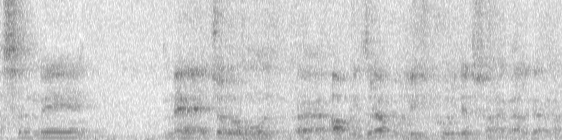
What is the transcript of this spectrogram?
اصل میں میں چلو ہوں اپنی ذرا بولی، کھول کے تو سارا گل کرنا۔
